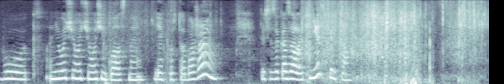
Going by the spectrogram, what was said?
Вот. Они очень-очень-очень классные. Я их просто обожаю. То есть я заказала их несколько.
